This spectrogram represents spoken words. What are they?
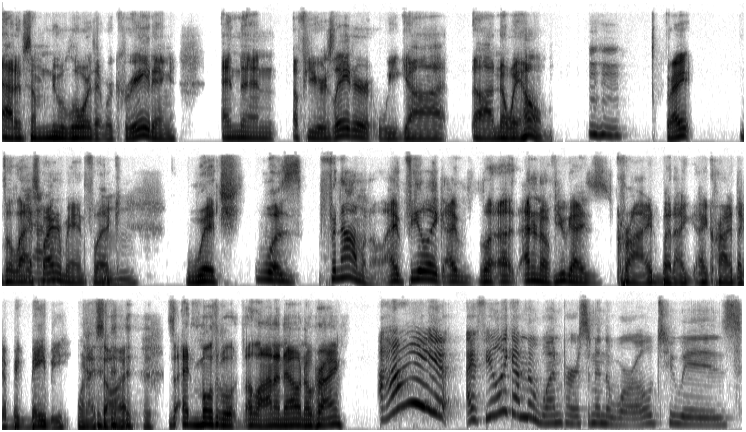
out of some new lore that we're creating. And then a few years later, we got uh, No Way Home, hmm right? The last Yeah. Spider-Man flick. Mhm. Which was phenomenal. I feel like I've uh, I don't know if you guys cried, but I I cried like a big baby when I saw it. I had multiple Alana, no, no crying. I I feel like I'm the one person in the world who is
